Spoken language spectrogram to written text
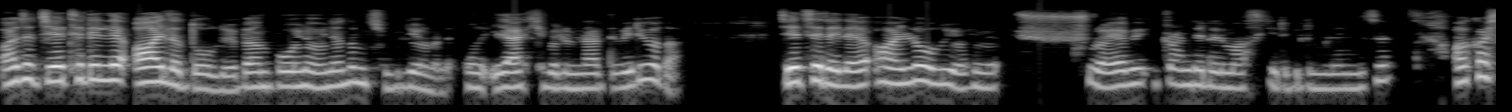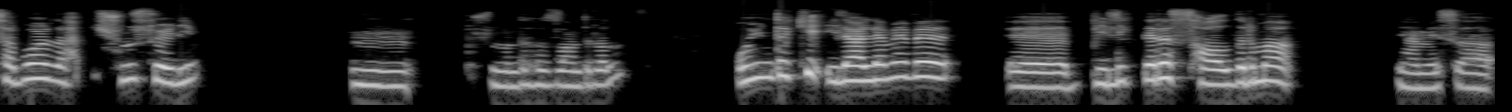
Ayrıca CTRL A ile de oluyor. Ben bu oyunu oynadığım için biliyorum. Hani onu ileriki bölümlerde veriyor da. CTRL A ile oluyor. Şimdi şuraya bir gönderelim askeri birimlerimizi. Arkadaşlar bu arada şunu söyleyeyim. Hmm, şunu da hızlandıralım. Oyundaki ilerleme ve e, birliklere saldırma yani mesela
